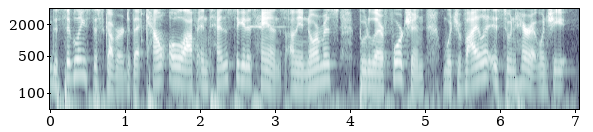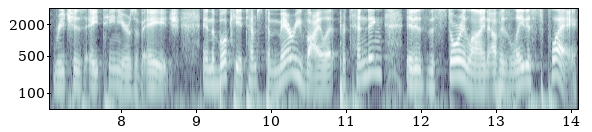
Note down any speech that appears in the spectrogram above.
The siblings discovered that Count Olaf intends to get his hands on the enormous Baudelaire fortune, which Violet is to inherit when she reaches 18 years of age. In the book, he attempts to marry Violet, pretending it is the storyline of his latest play,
